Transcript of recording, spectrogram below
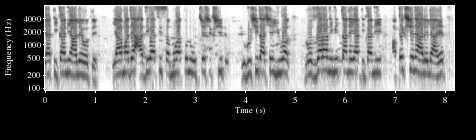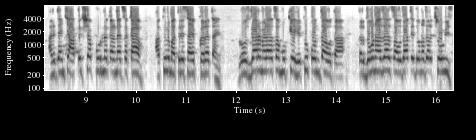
या ठिकाणी आले होते. यामध्ये आदिवासी समूहातून उच्च शिक्षित विभूषित असे युवक रोजगारानिमित्ताने या ठिकाणी अपेक्षेने आलेले आहेत आणि त्यांची अपेक्षा पूर्ण करण्याचं काम अतुल म्हात्रे साहेब करत आहेत. रोजगार मेळाव्याचा मुख्य हेतू कोणता होता? तर दोन हजार चौदा ते दोन हजार चोवीस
